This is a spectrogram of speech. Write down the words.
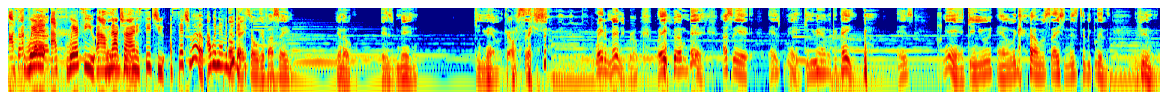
I swear to I swear to you, I'm Wait not trying to sit you. I set you up. I would never do okay, that. so if I say, you know, as men, can you handle the conversation? Wait a minute, bro. Wait a minute. I said, as man, can you handle? a, Hey, as men, can you handle the conversation? Listen to me clearly. You feel me?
